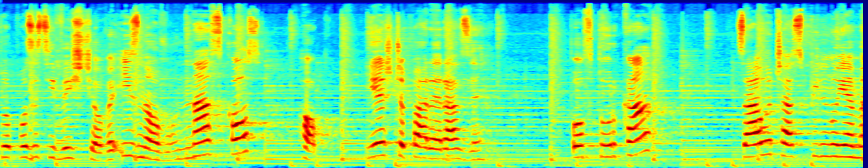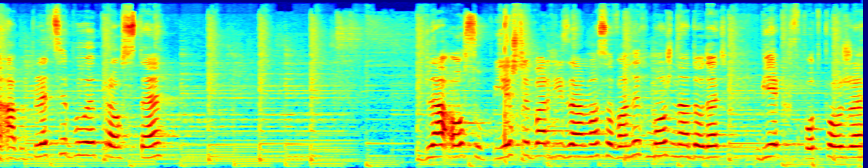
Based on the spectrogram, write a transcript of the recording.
do pozycji wyjściowej. I znowu na skos, hop. Jeszcze parę razy powtórka. Cały czas pilnujemy, aby plecy były proste. Dla osób jeszcze bardziej zaawansowanych można dodać bieg w podporze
